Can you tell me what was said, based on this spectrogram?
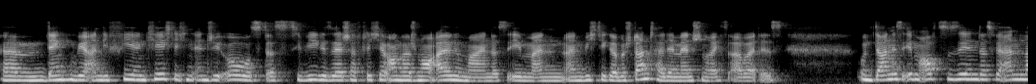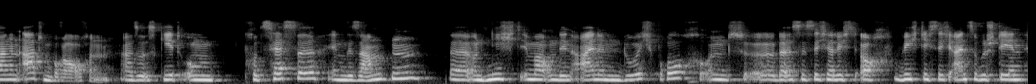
Ähm, denken wir an die vielen kirchlichen NGOs, das zivilgesellschaftliche Engagement allgemein, das eben ein, ein wichtiger Bestandteil der Menschenrechtsarbeit ist. Und dann ist eben auch zu sehen, dass wir einen langen Atem brauchen. Also es geht um Prozesse im Gesamten äh, und nicht immer um den einen Durchbruch. Und äh, da ist es sicherlich auch wichtig, sich einzugestehen,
